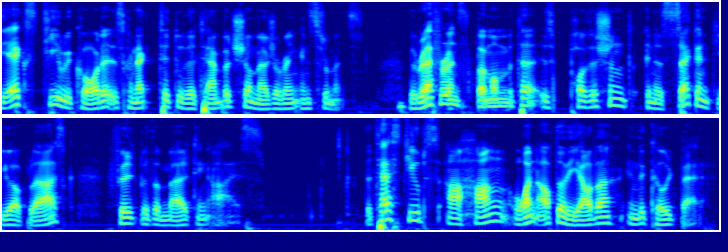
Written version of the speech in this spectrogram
The XT recorder is connected to the temperature measuring instruments. The reference thermometer is positioned in a second Dewar flask filled with the melting ice. The test tubes are hung one after the other in the cold bath.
